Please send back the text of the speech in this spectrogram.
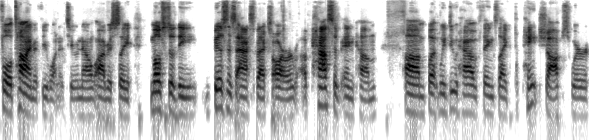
full time if you wanted to. Now, obviously, most of the business aspects are a passive income, um, but we do have things like the paint shops where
